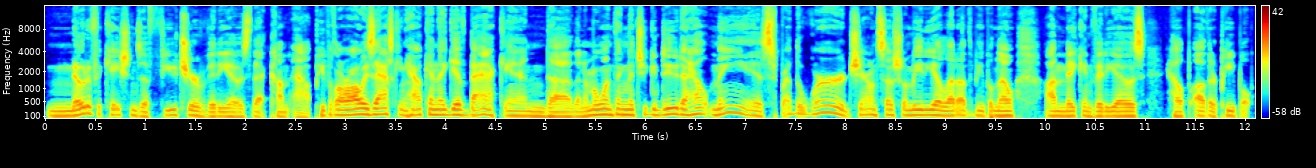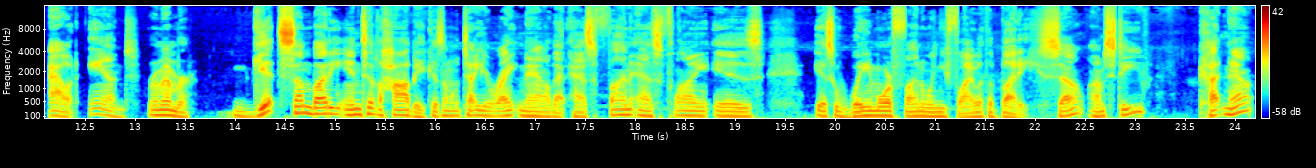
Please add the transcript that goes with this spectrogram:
notifications of future videos that come out. People are always asking how can they give back, and uh, the number one thing that you can do to help me is spread the word, share on social media, let other people know I'm making videos, help other people out, and remember get somebody into the hobby because I'm going to tell you right now that as fun as flying is, it's way more fun when you fly with a buddy. So I'm Steve, cutting out.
